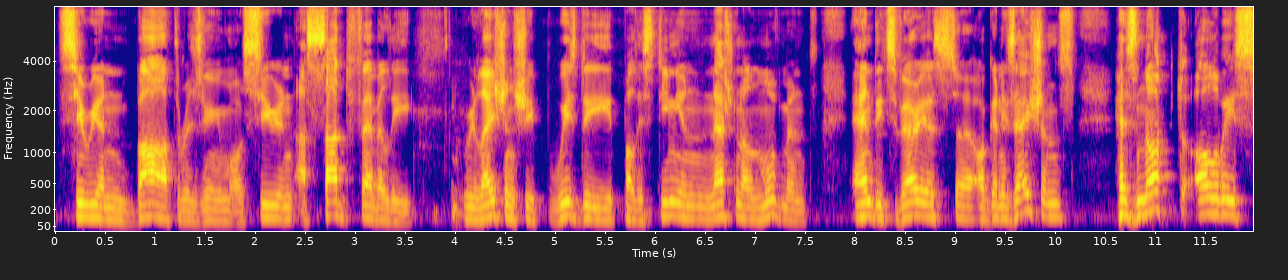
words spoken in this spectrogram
Syrian Baath regime or Syrian Assad family relationship with the Palestinian national movement and its various organizations has not always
